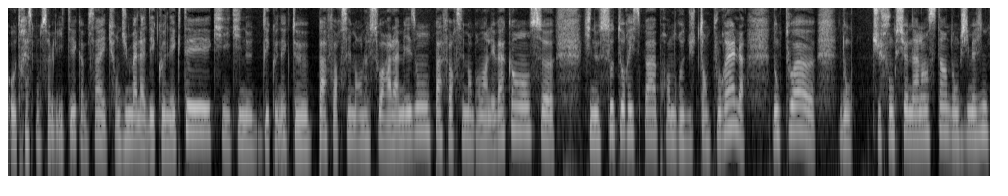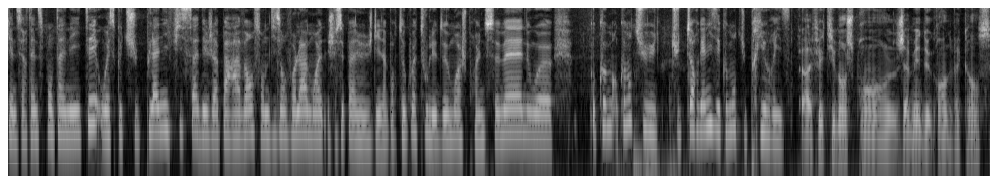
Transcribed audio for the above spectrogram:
hautes responsabilités comme ça et qui ont du mal à déconnecter, qui, qui ne déconnectent pas forcément le soir à la maison, pas forcément pendant les vacances, qui ne s'autorisent pas à prendre du temps pour elles. Donc toi, donc tu fonctionnes à l'instinct, donc j'imagine qu'il y a une certaine spontanéité, ou est-ce que tu planifies ça déjà par avance en te disant, voilà, moi, je sais pas, je dis n'importe quoi, tous les deux mois, je prends une semaine, ou euh, comment, comment tu t'organises et comment tu priorises? Alors effectivement, je prends jamais de grandes vacances,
